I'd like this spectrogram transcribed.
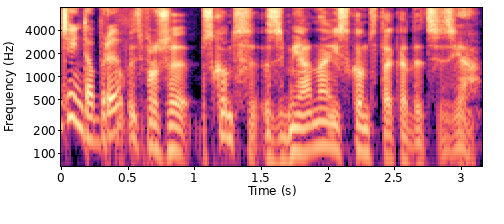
Dzień dobry. Powiedz proszę, skąd zmiana i skąd taka decyzja?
